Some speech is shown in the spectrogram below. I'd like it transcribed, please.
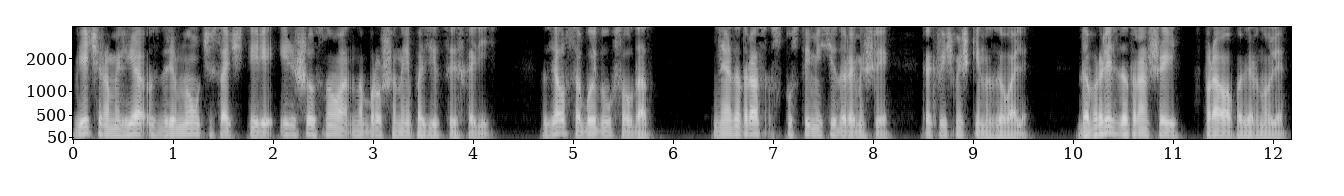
Вечером Илья вздремнул часа четыре и решил снова на брошенные позиции сходить. Взял с собой двух солдат. На этот раз с пустыми сидорами шли, как вещмешки называли. Добрались до траншей, вправо повернули.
